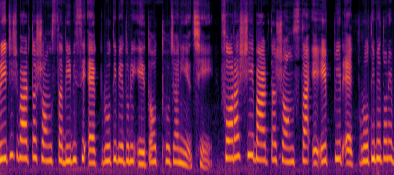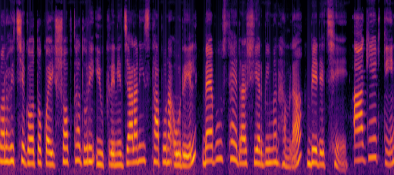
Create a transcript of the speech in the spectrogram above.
ব্রিটিশ বার্তা সংস্থা বিবিসি এক প্রতিবেদনে এ তথ্য জানিয়েছে। ফরাসি বার্তা সংস্থা এএফপির এক প্রতিবেদনে বলা হয়েছে, গত কয়েক সপ্তাহ ধরে ইউক্রেনে জ্বালানি স্থাপনা ও রেল ব্যবস্থায় রাশিয়ার বিমান হামলা বেড়েছে। আগের দিন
